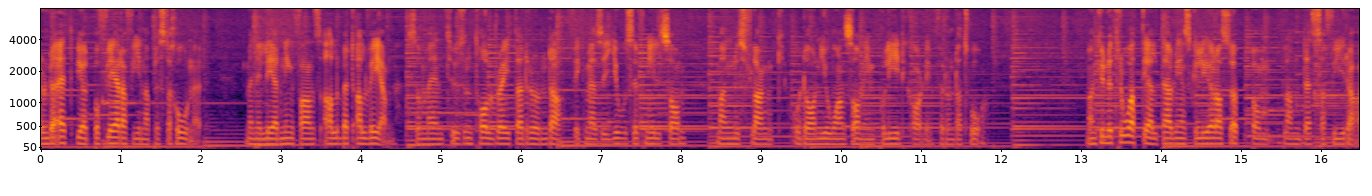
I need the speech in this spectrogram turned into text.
Runda ett bjöd på flera fina prestationer, men i ledning fanns Albert Alvén som med en 1012-ratad runda fick med sig Josef Nilsson, Magnus Flank och Dan Johansson in på leadcard inför runda två. Man kunde tro att deltävlingen skulle göras upp om bland dessa fyra,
